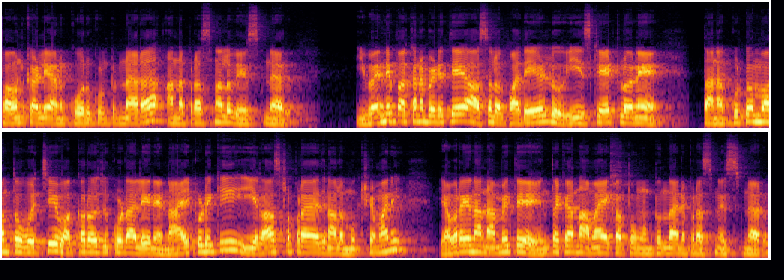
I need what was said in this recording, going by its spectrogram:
పవన్ కళ్యాణ్ కోరుకుంటున్నారా అన్న ప్రశ్నలు వేస్తున్నారు. ఇవన్నీ పక్కన పెడితే అసలు పదేళ్ళు ఈ స్టేట్లోనే తన కుటుంబంతో వచ్చి ఒక్కరోజు కూడా లేని నాయకుడికి ఈ రాష్ట్ర ప్రయోజనాలు ముఖ్యమని ఎవరైనా నమ్మితే ఇంతకన్నా అమాయకత్వం ఉంటుందని ప్రశ్నిస్తున్నారు.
